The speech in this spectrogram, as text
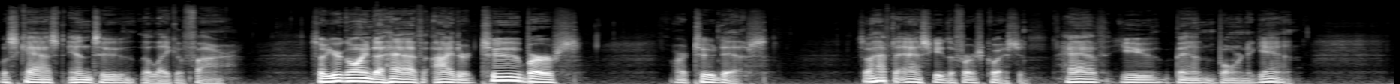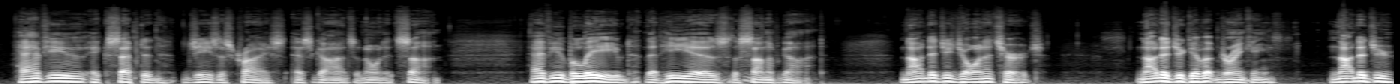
was cast into the lake of fire. So you're going to have either two births or two deaths. So I have to ask you the first question Have you been born again? Have you accepted Jesus Christ as God's anointed Son? Have you believed that He is the Son of God? Not did you join a church, not did you give up drinking, not did you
